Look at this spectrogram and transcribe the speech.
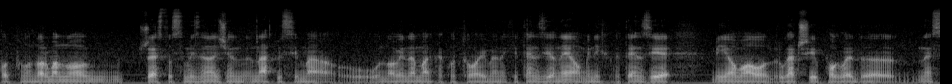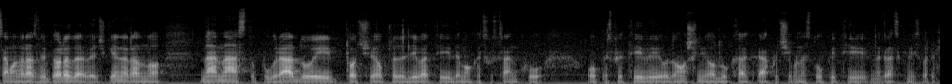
potpuno normalno. Često sam iznenađen natpisima u novinama kako to ima neke tenzije. Ne imamo mi nikakve tenzije. Mi imamo ovo drugačiji pogled e, ne samo na razvoj Beorada, već generalno na nastup u gradu i to će opredeljivati i demokratsku stranku u perspektivi u donošenju odluka kako ćemo nastupiti na gradskim izborima.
